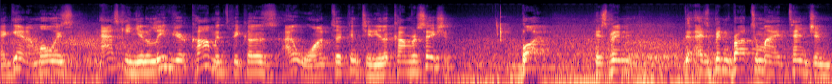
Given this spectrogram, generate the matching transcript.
Again, I'm always asking you to leave your comments because I want to continue the conversation. But it's been has been brought to my attention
